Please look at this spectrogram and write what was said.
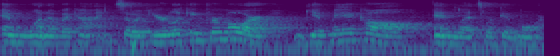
and one of a kind. So if you're looking for more, give me a call and let's look at more.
